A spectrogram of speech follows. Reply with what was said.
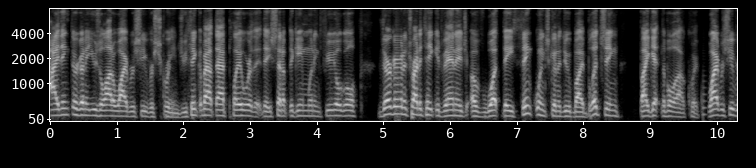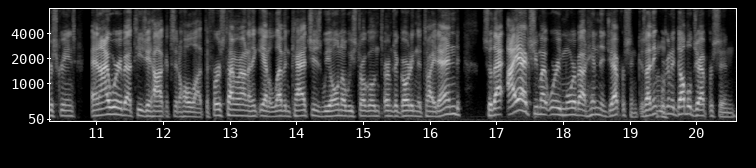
I think they're going to use a lot of wide receiver screens. You think about that play where they set up the game winning field goal. They're going to try to take advantage of what they think Wink's going to do by blitzing, by getting the ball out quick. Wide receiver screens. And I worry about TJ Hockenson a whole lot. The first time around, I think he had 11 catches. We all know we struggle in terms of guarding the tight end. So that I actually might worry more about him than Jefferson because I think we're hmm. going to double Jefferson.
